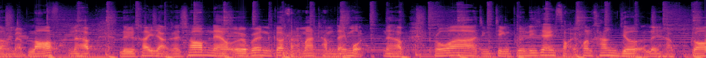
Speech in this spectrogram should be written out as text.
ต่างแบบลอฟนะครับ หรือใครอยากจะชอบแนวเออร์เบิร์นก็สามารถทำได้หมดนะครับ เพราะว่าจริง ๆ พื้นที่ใช้สอยค่อนข้างเยอะเลยครับ ก็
